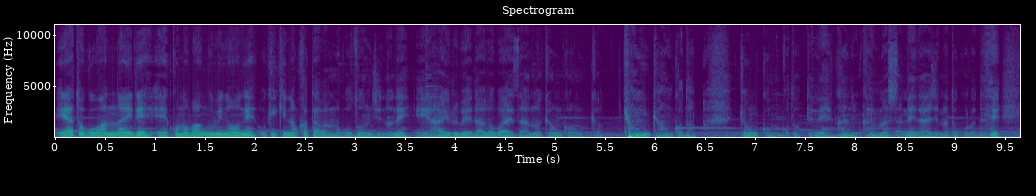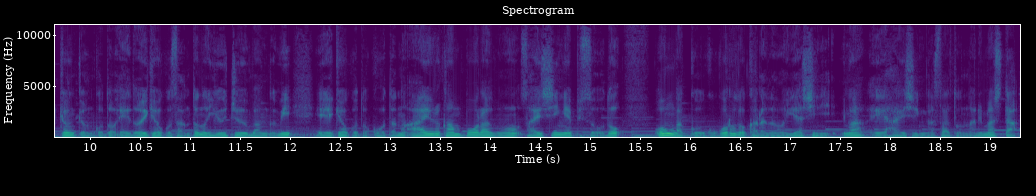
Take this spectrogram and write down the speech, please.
えあとご案内で、えこの番組のね、お聞きの方はまご存知のね、えアイルベーダアドバイザーのキョンコン、キョンキョンこと、キョンコンことってね、噛みましたね。大事なところでね。きょんきょんこと、えー、土井京子さんとの YouTube 番組、えー、京子とコータのアーユル漢方ラブの最新エピソード、音楽を心と体の癒しにが、えー、配信がスタートになりました。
